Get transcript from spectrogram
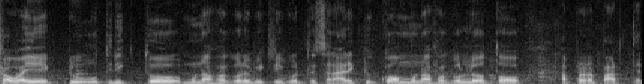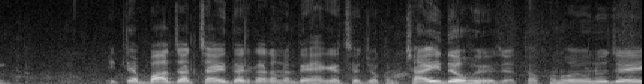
সবাই একটু অতিরিক্ত মুনাফা করে বিক্রি করতেছেন, আর একটু কম মুনাফা করলেও তো আপনারা পারতেন? এটা বাজার চাহিদার কারণে দেখা গেছে, যখন চাহিদা হয়ে যায়, তখন ওই অনুযায়ী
